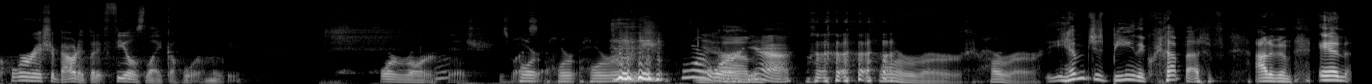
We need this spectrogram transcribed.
horror-ish about it, but it feels like a horror movie. Horror-ish is what Hor- I hor- horror. Horror. Um, yeah. horror horror him just beating the crap out of out of him and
